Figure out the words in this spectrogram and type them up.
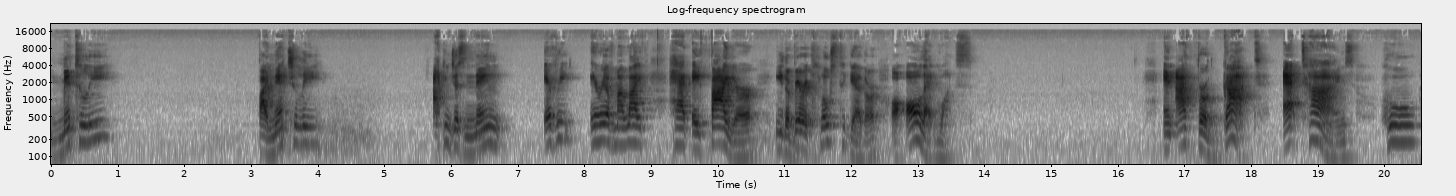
mentally, financially. I can just name every area of my life had a fire either very close together or all at once. And I forgot at times who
